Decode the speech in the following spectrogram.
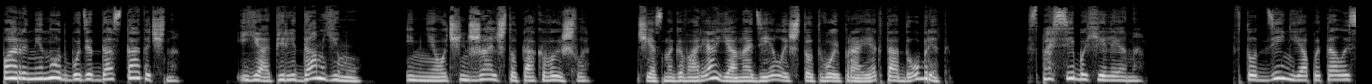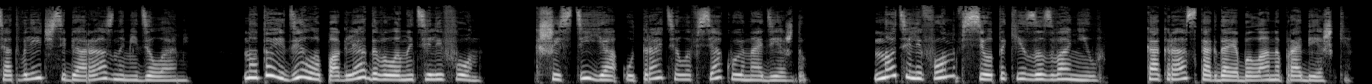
Пары минут будет достаточно. Я передам ему. И мне очень жаль, что так вышло. Честно говоря, я надеялась, что твой проект одобрят. Спасибо, Хелена. В тот день я пыталась отвлечь себя разными делами, но то и дело поглядывала на телефон. К шести я утратила всякую надежду. Но телефон все-таки зазвонил, как раз когда я была на пробежке.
